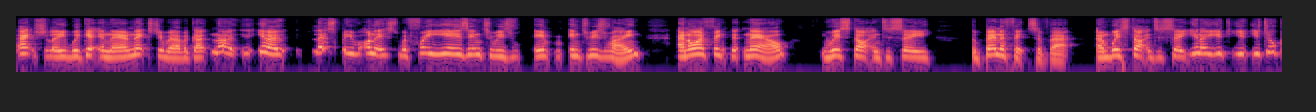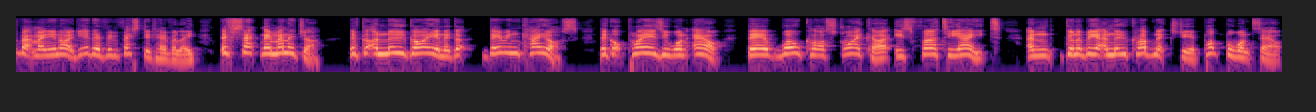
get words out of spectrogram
actually, we're getting there. Next year, we'll have a go. No, you know, let's be honest. We're three years into his in, into his reign, and I think that now we're starting to see the benefits of that. And we're starting to see, you know, you, you, you talk about Man United. Yeah, they've invested heavily. They've sacked their manager. They've got a new guy in. They got they're in chaos. They've got players who want out. Their world class striker is 38 and going to be at a new club next year. Pogba wants out.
